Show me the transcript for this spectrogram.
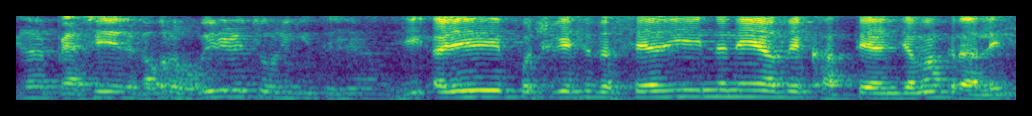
ਇਹਨਾਂ ਦੇ ਪੈਸੇ ਰਿਕਵਰ ਹੋ ਗਏ ਜਿਹੜੇ ਚੋਰੀ ਕੀਤੇ ਸੀ ਇਹਨਾਂ ਦੇ? ਜੀ ਅਜੇ ਪੁੱਛਗਿੱਛ ਦੱਸਿਆ ਜੀ ਇਹਨਾਂ ਨੇ ਆਪਦੇ ਖਾਤੇ ਜਮ੍ਹਾਂ ਕਰਾ ਲਏ।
